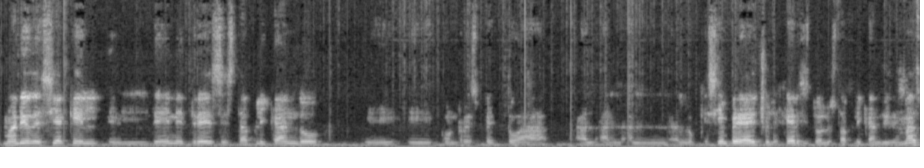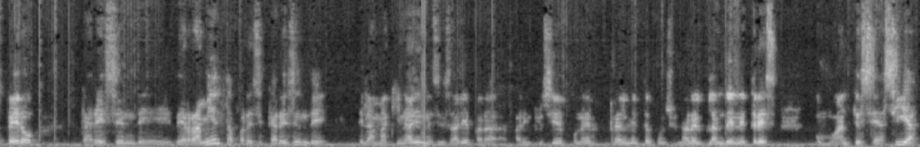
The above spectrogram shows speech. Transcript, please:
Mario decía que el, el DN3 se está aplicando eh, con respecto a, a, lo que siempre ha hecho el ejército, lo está aplicando y demás, pero carecen de, de herramienta, parece carecen de, de, la maquinaria necesaria para, para inclusive poner realmente a funcionar el plan DN3 como antes se hacía,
